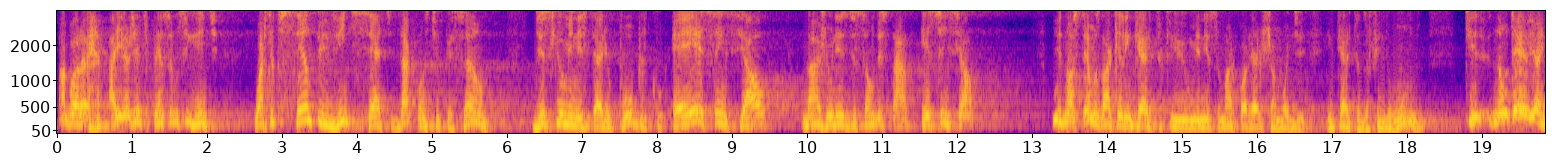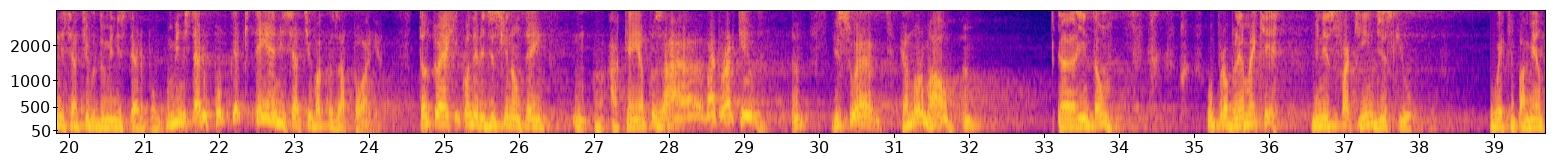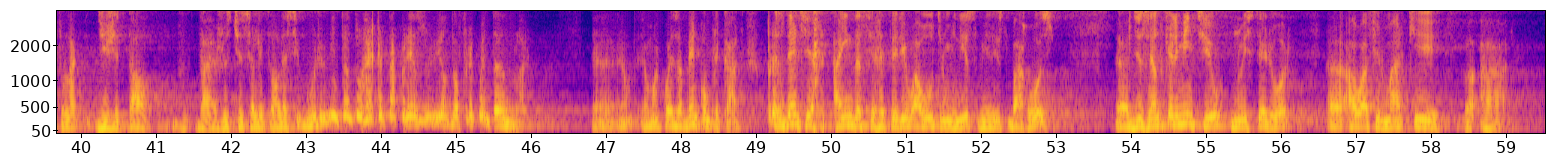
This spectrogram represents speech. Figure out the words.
Agora, aí a gente pensa no seguinte: o artigo 127 da Constituição diz que o Ministério Público é essencial na jurisdição do Estado essencial. E nós temos lá aquele inquérito que o ministro Marco Aurélio chamou de inquérito do fim do mundo, que não teve a iniciativa do Ministério Público. O Ministério Público é que tem a iniciativa acusatória. Tanto é que quando ele diz que não tem hum, a quem acusar, vai para o arquivo. Né? Isso é, é normal. Né? É, então, o problema é que o ministro Faquim diz que o, o equipamento digital da Justiça Eleitoral é seguro, e, no entanto, o hacker está preso e andou frequentando lá. É, é uma coisa bem complicada. O presidente ainda se referiu a outro ministro, ministro Barroso, é, dizendo que ele mentiu no exterior é, ao afirmar que a,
